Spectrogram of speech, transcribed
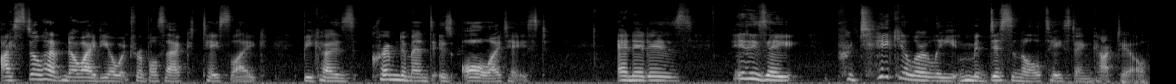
I still have no idea what triple sec tastes like because creme de menthe is all I taste, and it is it is a particularly medicinal tasting cocktail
